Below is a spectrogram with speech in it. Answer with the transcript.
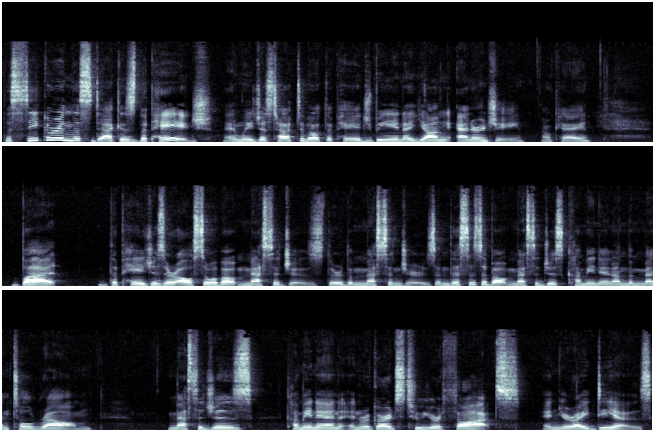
The seeker in this deck is the page, and we just talked about the page being a young energy, okay? But the pages are also about messages. They're the messengers, and this is about messages coming in on the mental realm. Messages coming in in regards to your thoughts and your ideas.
